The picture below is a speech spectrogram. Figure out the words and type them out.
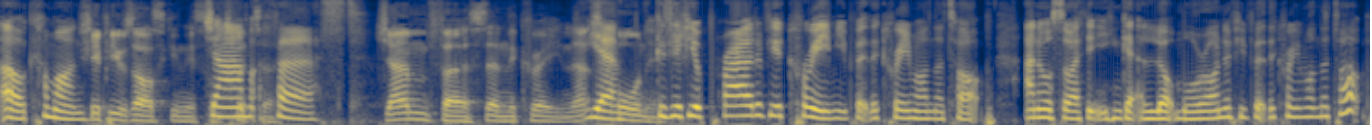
oh come on, Shippy was asking this. jam first. Jam first, then the cream. That's yeah, because if you're proud of your cream, you put the cream on the top, and also I think you can get a lot more on if you put the cream on the top.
